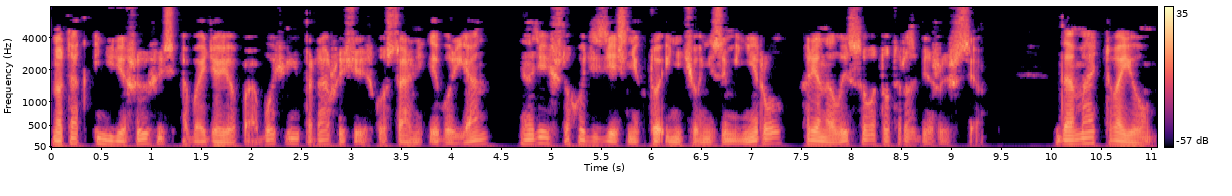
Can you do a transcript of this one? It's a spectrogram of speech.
но так и не решившись, обойдя ее по обочине, продавшись через кустарник и бурьян, и надеясь, что хоть здесь никто и ничего не заминировал, хрена лысого тут разбежишься. Да мать твою!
